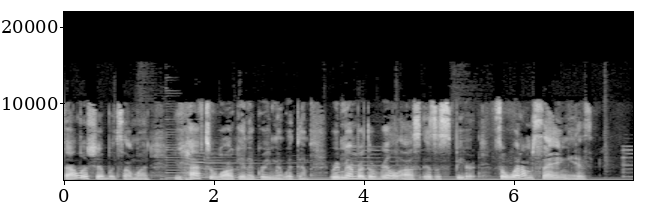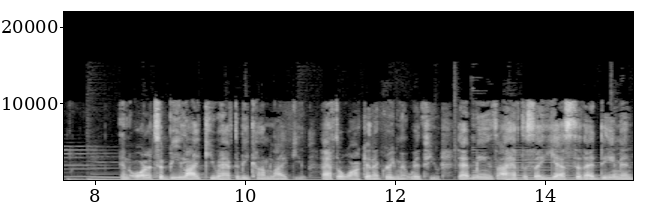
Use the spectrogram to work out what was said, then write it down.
fellowship with someone, you have to walk in agreement with them. Remember, the real us is a spirit. So what I'm saying is, in order to be like you, I have to become like you. I have to walk in agreement with you. That means I have to say yes to that demon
